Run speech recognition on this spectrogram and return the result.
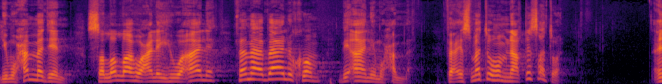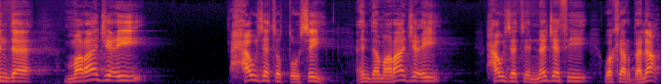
لمحمد صلى الله عليه وآله فما بالكم بآل محمد؟ فعصمتهم ناقصة عند مراجع حوزة الطوسي عند مراجع حوزة النجف وكربلاء.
